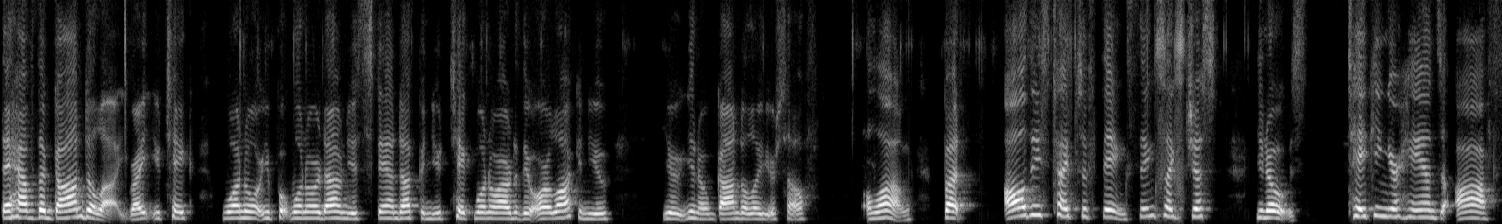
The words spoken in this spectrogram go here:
They have the gondola right? You take one oar you put one oar down you stand up and you take one oar out of the oar lock and you you you know gondola yourself along. But all these types of things things like just you know taking your hands off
